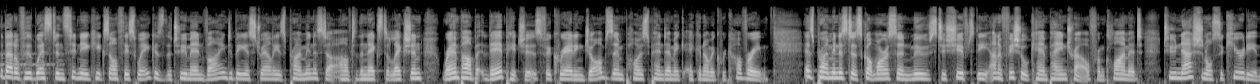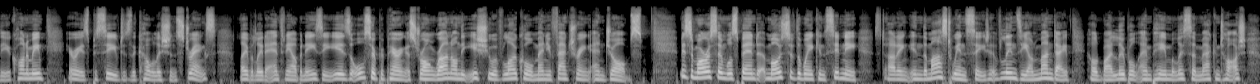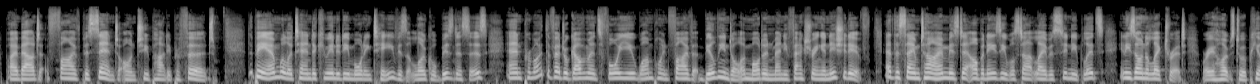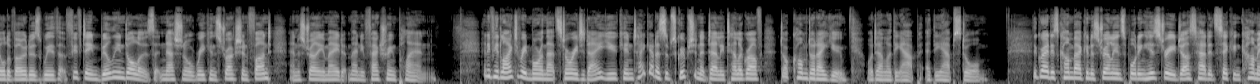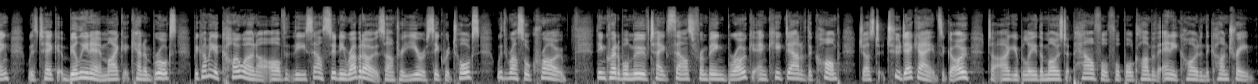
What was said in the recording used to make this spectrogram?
The battle for Western Sydney kicks off this week as the two men vying to be Australia's Prime Minister after the next election ramp up their pitches for creating jobs and post pandemic economic recovery. As Prime Minister Scott Morrison moves to shift the unofficial campaign trail from climate to national security and the economy, areas perceived as the coalition's strengths, Labor leader Anthony Albanese is also preparing a strong run on the issue of local manufacturing and jobs. Mr Morrison will spend most of the week in Sydney, starting in the must win seat of Lindsay on Monday, held by Liberal MP Melissa McIntosh by about 5% on two party preferred. The PM will attend a community morning tea, visit local businesses, and promote the federal government's four year $1.5 billion modern manufacturing initiative. At the same time, Mr Albanese will start Labor's Sydney Blitz in his own electorate, where he hopes to appeal to voters with $15 billion National Reconstruction Fund and Australia Made Manufacturing Plan. And if you'd like to read more on that story today, you can take out a subscription at dailytelegraph.com.au or download the app at the App Store. The greatest comeback in Australian sporting history just had its second coming, with tech billionaire Mike Cannon Brookes becoming a co owner of the South Sydney Rabbitohs after a year of secret talks with Russell Crowe. The incredible move takes South from being broke and kicked out of the comp just two decades ago to arguably the most powerful football club of any code in the country.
